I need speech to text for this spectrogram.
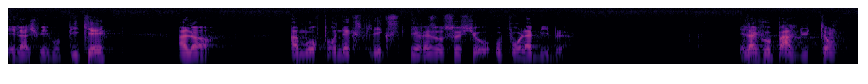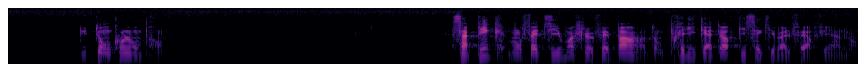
et là je vais vous piquer, alors, amour pour Netflix, les réseaux sociaux ou pour la Bible? Et là je vous parle du temps, du temps que l'on prend. Ça pique, mais en fait, si moi je ne le fais pas en tant que prédicateur, qui c'est qui va le faire finalement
